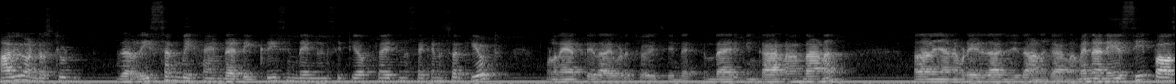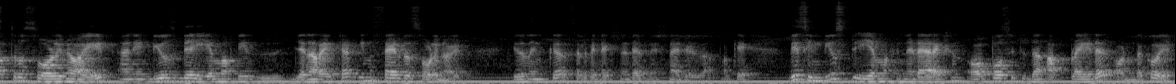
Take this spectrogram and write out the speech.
Have you understood the reason behind the decrease in the intensity of light in second circuit നമ്മൾ നേരത്തെ ഇതാ ഇവിടെ ചോദിച്ചതിന്റെ എന്തായിരിക്കും കാരണം എന്താണ്? അതാണ് ഞാൻ ഇവിടെ എഴുതാൻ ഇതാണ് കാരണം. When an A C pass through solenoid and induced E M F is generated inside the solenoid ഇത് നിങ്ങൾക്ക് സെൽഫ് ഇൻഡക്ഷൻ ഡെഫിനേഷൻ ആയിട്ട് എഴുതാം. Okay this induced E M F in direction opposite the applied on the coil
